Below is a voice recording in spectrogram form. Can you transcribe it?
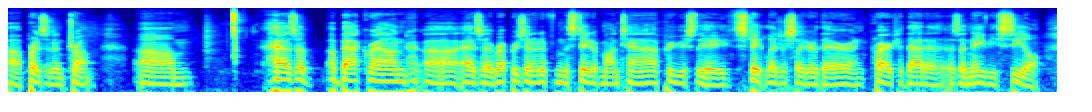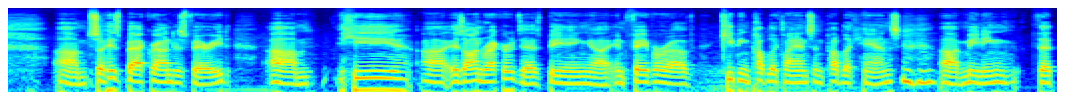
uh, President Trump, um, has a, a background uh, as a representative from the state of Montana, previously a state legislator there, and prior to that, a, as a Navy SEAL. Um, so his background is varied. Um, he uh, is on record as being uh, in favor of keeping public lands in public hands, uh, meaning that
